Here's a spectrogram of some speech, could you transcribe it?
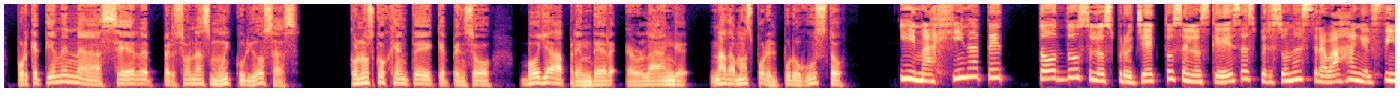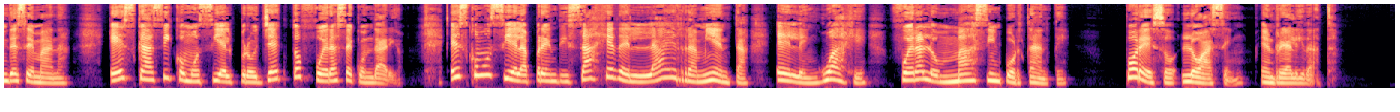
porque tienden a ser personas muy curiosas. Conozco gente que pensó, voy a aprender Erlang nada más por el puro gusto. Imagínate todos los proyectos en los que esas personas trabajan el fin de semana. Es casi como si el proyecto fuera secundario. Es como si el aprendizaje de la herramienta, el lenguaje, fuera lo más importante. Por eso lo hacen, en realidad.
